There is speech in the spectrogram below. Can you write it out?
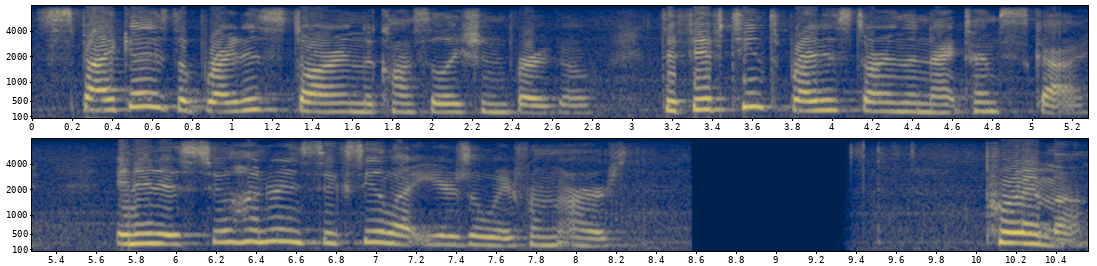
Spica is the brightest star in the constellation Virgo, the 15th brightest star in the nighttime sky, and it is 260 light years away from Earth. Porrima,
